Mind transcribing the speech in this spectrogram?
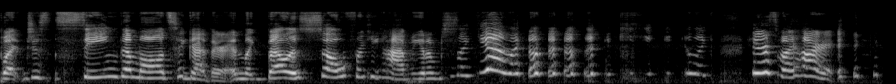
But just seeing them all together and like Bell is so freaking happy, and I'm just like, yeah, like, like here's my heart.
